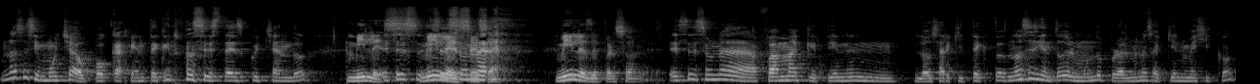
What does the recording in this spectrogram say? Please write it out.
no sé si mucha o poca gente que nos está escuchando. Miles, es, miles, es una, miles de personas. Esa es una fama que tienen los arquitectos, no sé si en todo el mundo, pero al menos aquí en México,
